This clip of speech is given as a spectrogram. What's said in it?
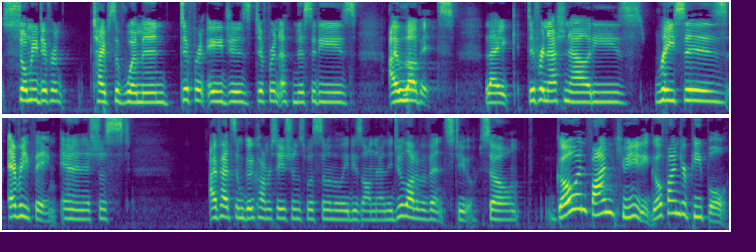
so many different types of women, different ages, different ethnicities. I love it. Like different nationalities, races, everything. And it's just I've had some good conversations with some of the ladies on there, and they do a lot of events too. So go and find community, go find your people.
